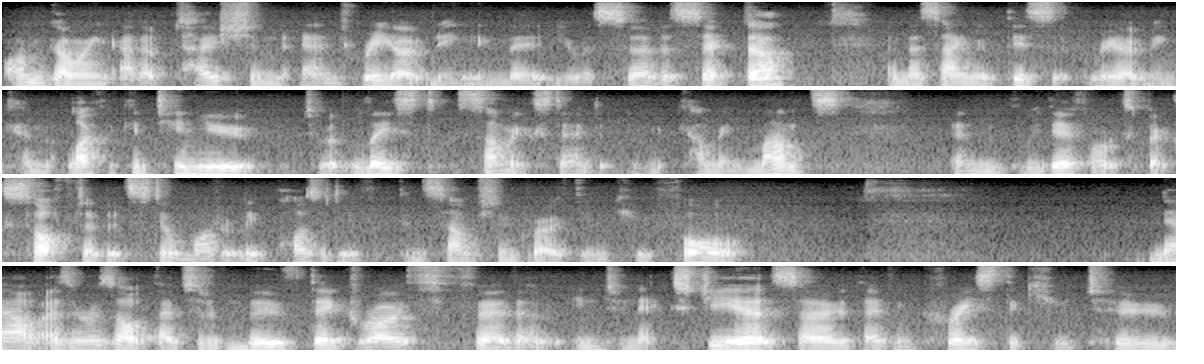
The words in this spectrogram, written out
ongoing adaptation and reopening in the US service sector, and they're saying that this reopening can likely continue to at least some extent in the coming months, and we therefore expect softer but still moderately positive consumption growth in Q4. Now, as a result, they've sort of moved their growth further into next year. So they've increased the Q2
